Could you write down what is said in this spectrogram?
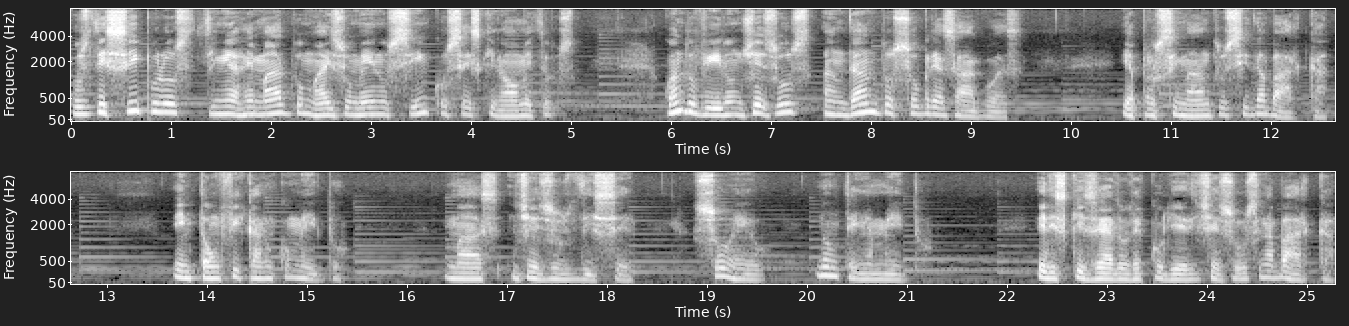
Os discípulos tinham remado mais ou menos cinco ou seis quilômetros quando viram Jesus andando sobre as águas e aproximando-se da barca. Então ficaram com medo. Mas Jesus disse: Sou eu não tenha medo. Eles quiseram recolher Jesus na barca,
